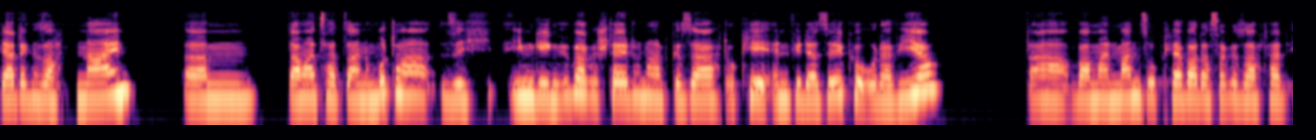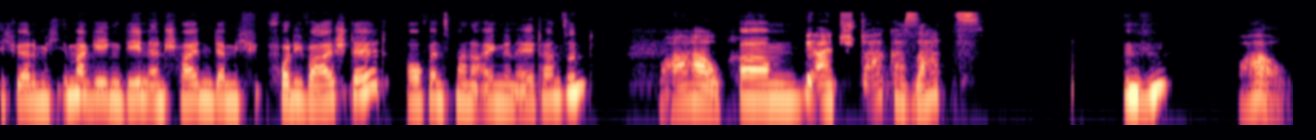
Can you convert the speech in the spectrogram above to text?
Der hat dann gesagt, nein. Ähm, damals hat seine Mutter sich ihm gegenübergestellt und hat gesagt, okay, entweder Silke oder wir. Da war mein Mann so clever, dass er gesagt hat, ich werde mich immer gegen den entscheiden, der mich vor die Wahl stellt, auch wenn es meine eigenen Eltern sind. Wow. Ähm, Wie ein starker Satz. Mhm. Wow.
